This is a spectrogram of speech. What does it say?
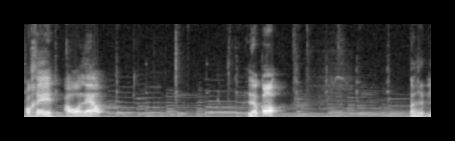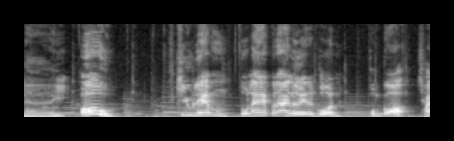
โอเค เอาออกแล้ว แล้วก็ เปิดเลย โอ้คิวเลมตัวแรกก็ได้เลยนะทุกคน ผมก็ใช้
